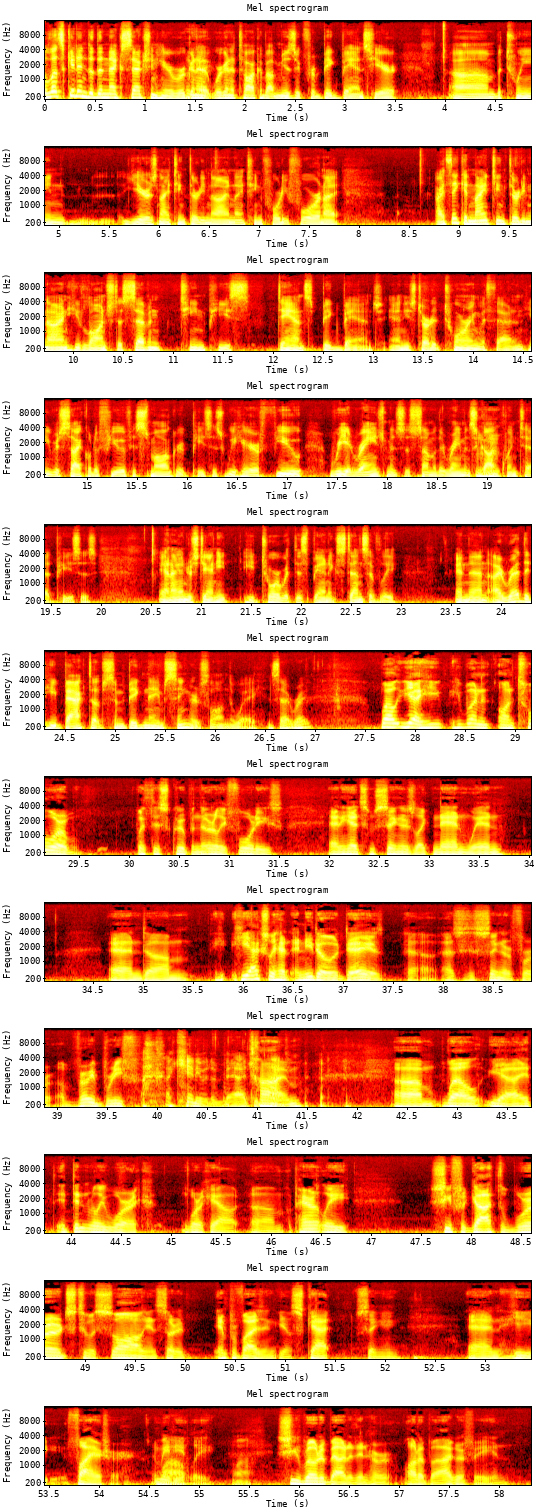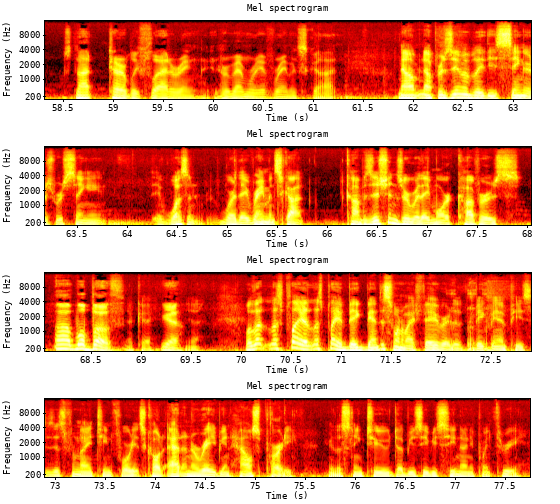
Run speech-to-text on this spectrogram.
Well, let's get into the next section here. We're gonna we're gonna talk about music for big bands here, um, between years 1939 1944, and I I think in 1939 he launched a 17 piece dance big band, and he started touring with that, and he recycled a few of his small group pieces. We hear a few rearrangements of some of the Raymond Scott quintet pieces, and I understand he he toured with this band extensively. And then I read that he backed up some big name singers along the way. Is that right? Well, yeah, he, he went on tour with this group in the early 40s, and he had some singers like Nan Wynn, and um, he, he actually had Anita O'Day as, uh, as his singer for a very brief I can't even imagine. time. um, well, yeah, it, it didn't really work work out. Um, apparently, she forgot the words to a song and started improvising, you know, scat singing, and he fired her immediately. Wow. She wrote about it in her autobiography, and it's not terribly flattering in her memory of Raymond Scott. Now, now, presumably these singers were singing. It wasn't. Were they Raymond Scott compositions, or were they more covers? Uh, well, both. Okay. Yeah. Yeah. Well, let, let's play. A, let's play a big band. This is one of my favorite of the big band pieces. It's from 1940. It's called "At an Arabian House Party." You're listening to WZBC 90.3.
